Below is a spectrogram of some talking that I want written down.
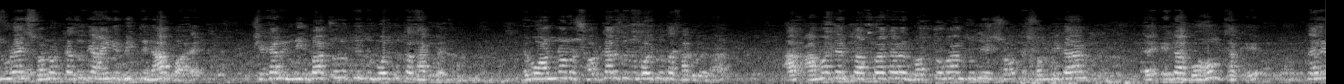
জুলাই সনদটা যদি আইনি ভিত্তি না পায়, সেখানে নির্বাচনও কিন্তু বৈধতা থাকবে না। এবং অন্যান্য সরকার কিন্তু বৈধতা থাকবে না। আর আমাদের তো আপনাদের বর্তমান যদি সংবিধান এটা বহল থাকে, তাহলে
